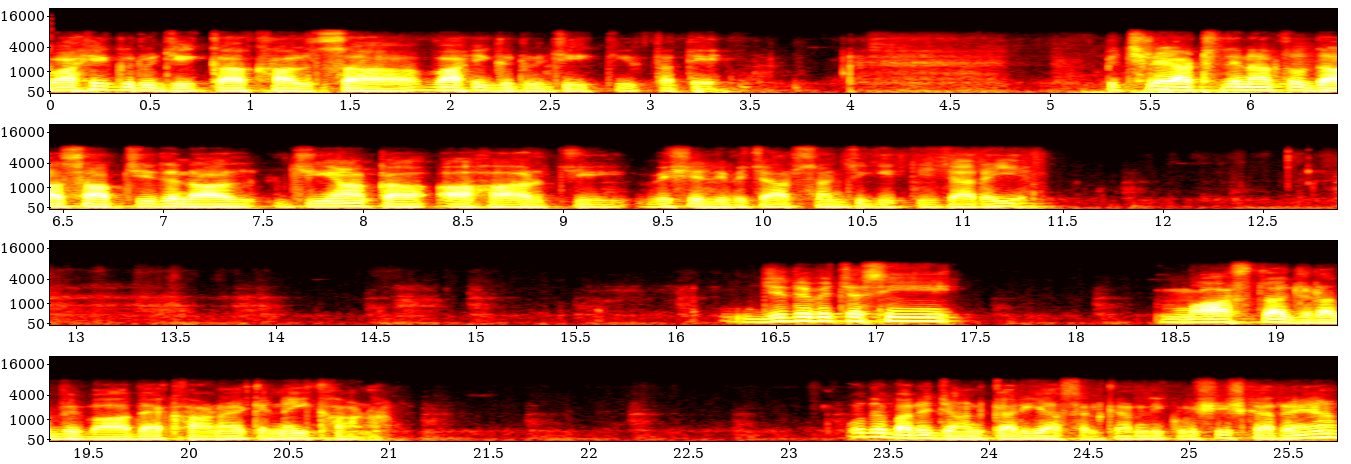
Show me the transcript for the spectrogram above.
ਵਾਹਿਗੁਰੂ ਜੀ ਕਾ ਖਾਲਸਾ, ਵਾਹਿਗੁਰੂ ਜੀ ਕੀ ਫਤਿਹ। ਪਿਛਲੇ 8 ਦਿਨਾਂ ਤੋਂ ਦਾਸ ਆਪ ਜੀ ਦੇ ਨਾਲ ਜੀਆਂ ਕਾ ਆਹਾਰ ਜੀ ਵਿਸ਼ੇ ਦੀ ਵਿਚਾਰ ਸਾਂਝੀ ਕੀਤੀ ਜਾ ਰਹੀ ਹੈ। ਜਿਹਦੇ ਵਿੱਚ ਅਸੀਂ ਮਾਸ ਦਾ ਜਿਹੜਾ ਵਿਵਾਦ ਹੈ, ਖਾਣਾ ਹੈ ਕਿ ਨਹੀਂ ਖਾਣਾ, ਉਹਦੇ ਬਾਰੇ ਜਾਣਕਾਰੀ ਹਾਸਲ ਕਰਨ ਦੀ ਕੋਸ਼ਿਸ਼ ਕਰ ਰਹੇ ਹਾਂ।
